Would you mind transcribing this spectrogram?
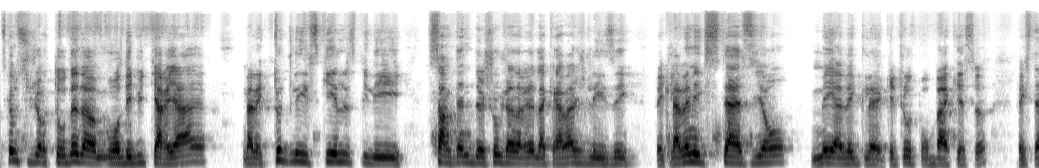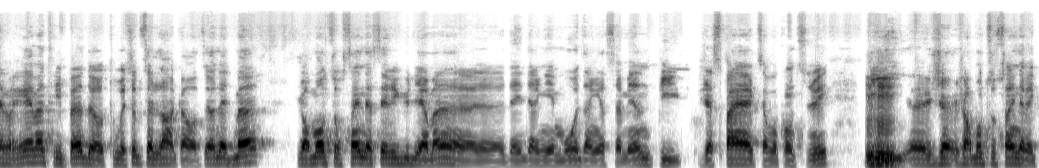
C'est comme si je retournais dans mon début de carrière, mais avec toutes les skills puis les centaines de shows que j'en aurais de la cravate, je les ai. Fait que la même excitation, mais avec le- quelque chose pour backer ça. Fait que c'était vraiment trippant de retrouver ça, puis l'est encore. Honnêtement, je remonte sur scène assez régulièrement euh, dans les derniers mois, dernières semaines, puis j'espère que ça va continuer. Puis Mhm. euh, je, je remonte sur scène avec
